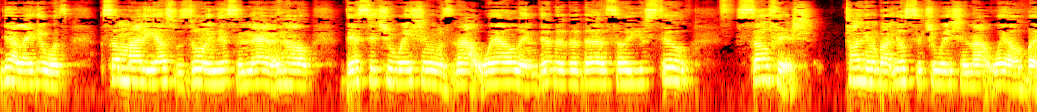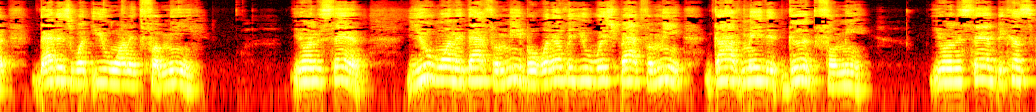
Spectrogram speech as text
Yeah, like it was somebody else was doing this and that and how their situation was not well and da da da da. So you're still selfish talking about your situation not well, but that is what you wanted for me. You understand? You wanted that for me, but whatever you wish back for me, God made it good for me. You understand? Because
